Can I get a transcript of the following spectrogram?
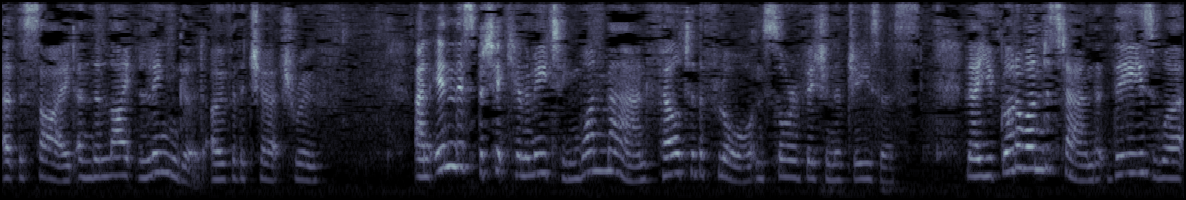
at the side, and the light lingered over the church roof. And in this particular meeting, one man fell to the floor and saw a vision of Jesus. Now, you've got to understand that these were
